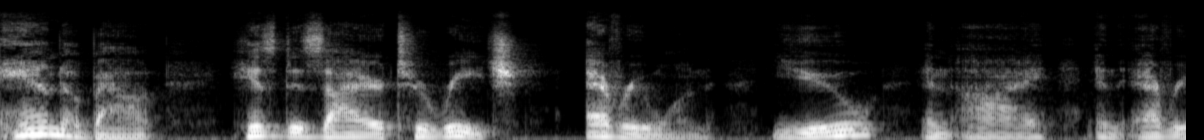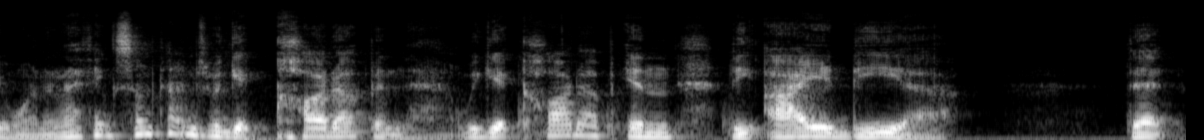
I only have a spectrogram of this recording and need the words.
and about his desire to reach everyone you and I and everyone. And I think sometimes we get caught up in that. We get caught up in the idea that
